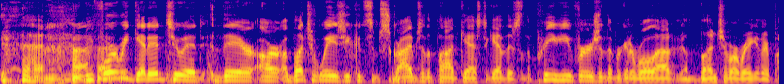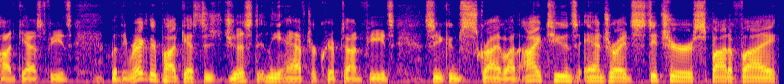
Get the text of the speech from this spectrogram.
Before we get into it, there are a bunch of ways you can subscribe to the podcast. Again, there's the preview version that we're going to roll out in a bunch of our regular podcast feeds, but the regular podcast is just in the After Krypton feeds. So you can subscribe on iTunes, Android, Stitcher, Spotify,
